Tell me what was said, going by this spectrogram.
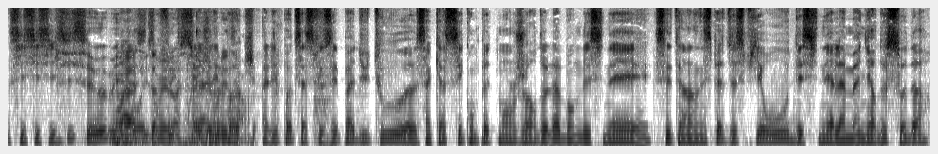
Si, si, si. Si, c'est eux, mais Ouais, c'est Tom et c'est ce que je à voulais dire. l'époque, à l'époque, ça se faisait pas du tout. euh, Ça cassait complètement le genre de la bande dessinée. C'était un espèce de Spirou dessiné à la manière de Soda.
